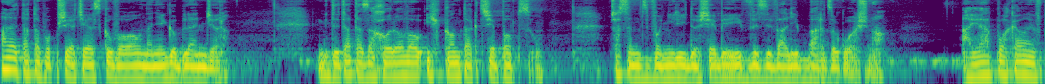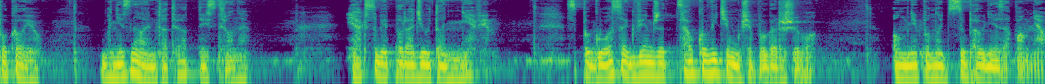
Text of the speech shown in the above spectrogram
ale tata po przyjacielsku wołał na niego Blendzior. Gdy tata zachorował, ich kontakt się popsuł. Czasem dzwonili do siebie i wyzywali bardzo głośno. A ja płakałem w pokoju, bo nie znałem taty od tej strony. Jak sobie poradził, to nie wiem. Z pogłosek wiem, że całkowicie mu się pogorszyło. O mnie ponoć zupełnie zapomniał.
